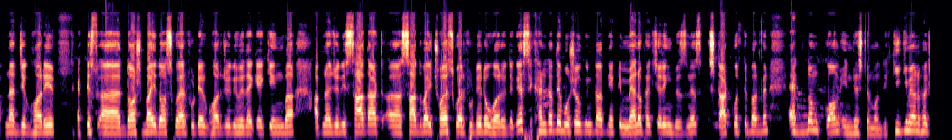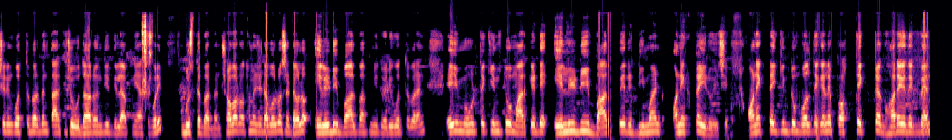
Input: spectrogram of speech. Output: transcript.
আপনার যে ঘরে একটি দশ বাই দশ স্কোয়ার ফুটের ঘর যদি হয়ে থাকে কিংবা আপনার যদি সাত, আট সাত বাই ছয় স্কোয়ার ফুটেরও ঘর হয়ে থাকে, সেখানটাতে বসেও কিন্তু আপনি একটি ম্যানুফ্যাকচারিং বিজনেস স্টার্ট করতে পারবেন। একদম কম ইনভেস্টের মধ্যে। কি কি ম্যানুফ্যাকচারিং করতে পারবেন তার কিছু উদাহরণ দিয়ে দিলে আপনি আশা করি বুঝতে পারবেন। সবার প্রথমে যেটা বলব সেটা হলো এলইডি বাল্ব আপনি তৈরি করতে পারেন। এই মুহূর্তে কিন্তু মার্কেটে এলইডি বাল্বের ডিমান্ড অনেকটাই রয়েছে। অনেকটাই কিন্তু বলতে গেলে প্রত্যেকটা ঘরে দেখবেন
